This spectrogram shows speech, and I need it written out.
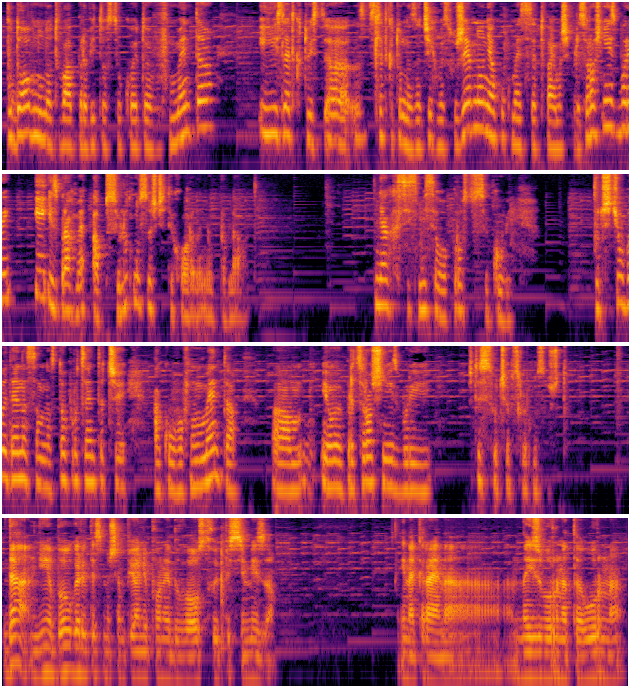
подобно на това правителство, което е в момента. И след като, след като назначихме служебно, няколко месеца след това имаше пресрочни избори и избрахме абсолютно същите хора да ни управляват. Някакси смисъла просто се губи. Почти убедена съм на 100%, че ако в момента ам, имаме предсрочни избори, ще се случи абсолютно също. Да, ние българите сме шампиони по недоволство и песимизъм. И накрая на, на изборната урна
